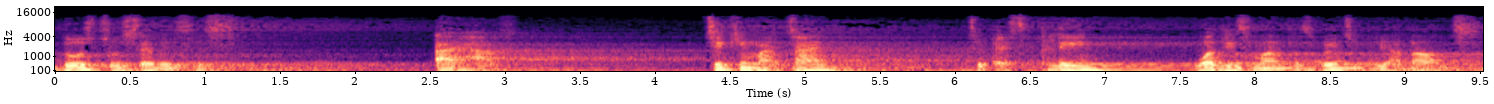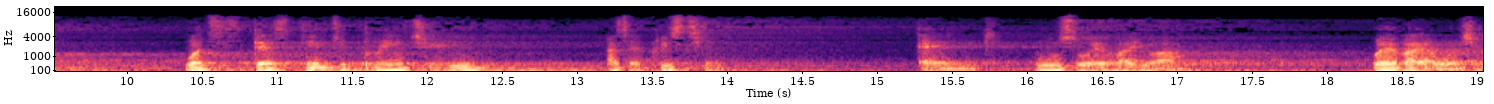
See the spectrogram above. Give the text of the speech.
those two services, I have taken my time to explain what this month is going to be about, what is destined to bring to you as a Christian, and whosoever you are, wherever you are watching.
